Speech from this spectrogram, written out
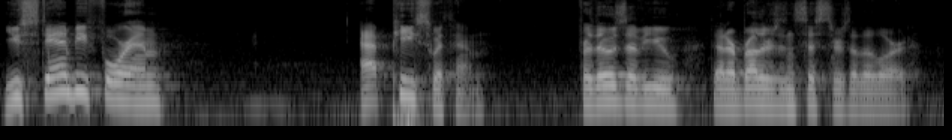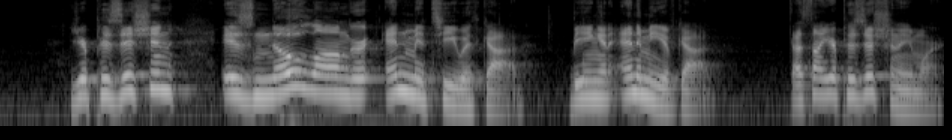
You stand before Him at peace with Him, for those of you that are brothers and sisters of the Lord. Your position is no longer enmity with God, being an enemy of God. That's not your position anymore.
